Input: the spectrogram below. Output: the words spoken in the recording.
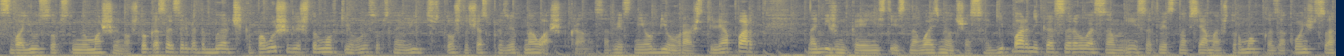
свою собственную машину. Что касается, ребята, БРчика повыше для штурмовки, вы, собственно, видите то, что сейчас произойдет на ваших экранах. Соответственно, я убил вражеский леопард, набиженка, естественно, возьмет сейчас гепардника с РЛСом, и, соответственно, вся моя штурмовка закончится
